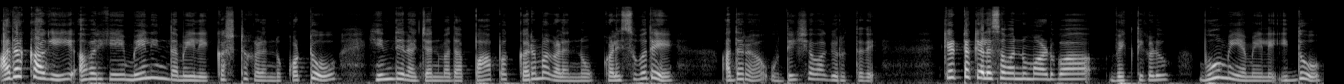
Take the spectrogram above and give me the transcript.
ಅದಕ್ಕಾಗಿ ಅವರಿಗೆ ಮೇಲಿಂದ ಮೇಲೆ ಕಷ್ಟಗಳನ್ನು ಕೊಟ್ಟು ಹಿಂದಿನ ಜನ್ಮದ ಪಾಪ ಕರ್ಮಗಳನ್ನು ಕಳಿಸುವುದೇ ಅದರ ಉದ್ದೇಶವಾಗಿರುತ್ತದೆ. ಕೆಟ್ಟ ಕೆಲಸವನ್ನು ಮಾಡುವ ವ್ಯಕ್ತಿಗಳು ಭೂಮಿಯ ಮೇಲೆ ಇದ್ದು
